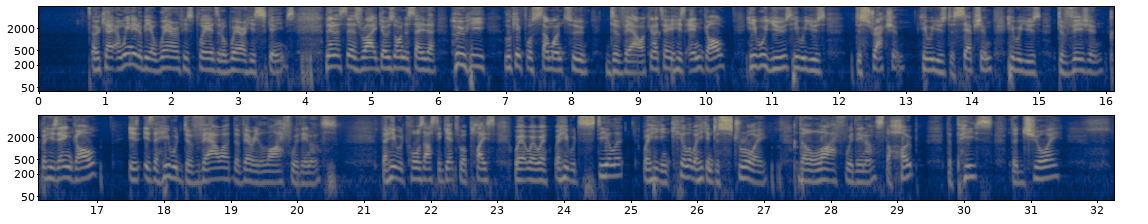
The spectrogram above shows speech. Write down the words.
Okay, and we need to be aware of his plans and aware of his schemes. Then it says, right, goes on to say that who he looking for someone to devour. Can I tell you his end goal? He will use, he will use distraction, he will use deception, he will use division, but his end goal is, is that he would devour the very life within us. that he would cause us to get to a place where, where, where, where he would steal it, where he can kill it, where he can destroy the life within us, the hope, the peace, the joy,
